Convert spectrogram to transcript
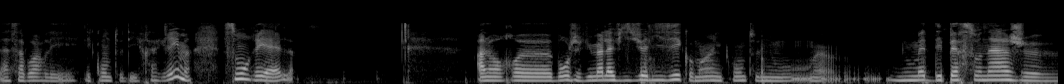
à savoir les, les contes des frères Grimm, sont réels. Alors euh, bon, j'ai du mal à visualiser comment ils comptent nous euh, nous mettre des personnages. euh,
